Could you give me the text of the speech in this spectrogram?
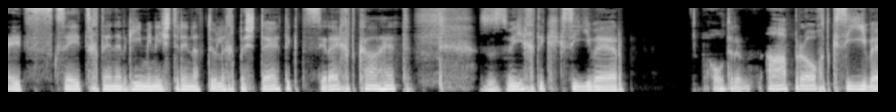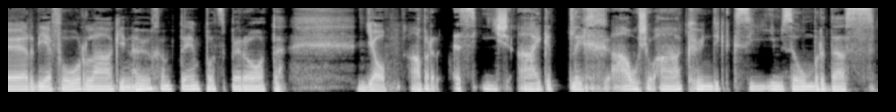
Jetzt sieht sich die Energieministerin natürlich bestätigt, dass sie recht gehabt hat. Dass es wichtig gewesen wäre, oder angebracht gewesen wäre, die Vorlage in höherem Tempo zu beraten. Ja, aber es ist eigentlich auch schon angekündigt gewesen im Sommer, dass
